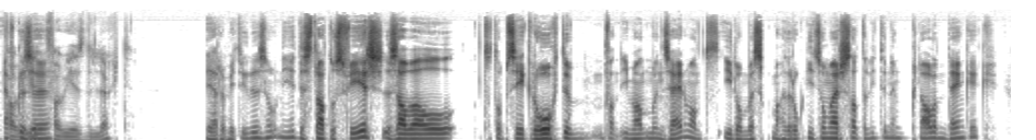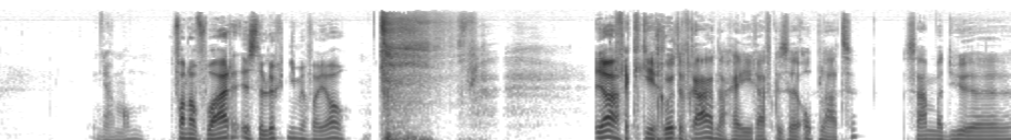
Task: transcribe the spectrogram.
Van, wie, eh, van wie is de lucht? ja, dat weet ik dus ook niet. De stratosfeer zal wel tot op zekere hoogte van iemand moeten zijn, want Elon Musk mag er ook niet zomaar satellieten in knallen, denk ik. Ja, man. Vanaf waar is de lucht niet meer van jou? Ja, Dat vind ik hier grote vragen. Dat ga je hier even eh, opplaatsen. Samen met uw eh,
